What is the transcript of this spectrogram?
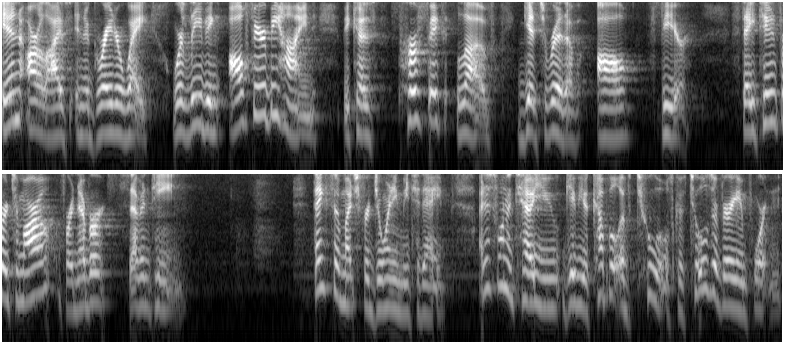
in our lives in a greater way. We're leaving all fear behind because perfect love gets rid of all fear. Stay tuned for tomorrow for number 17. Thanks so much for joining me today. I just want to tell you, give you a couple of tools, because tools are very important.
